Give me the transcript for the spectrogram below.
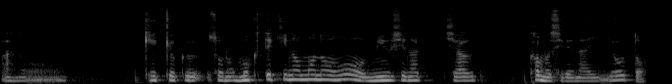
あの結局その目的のものを見失っちゃうかもしれないよと。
